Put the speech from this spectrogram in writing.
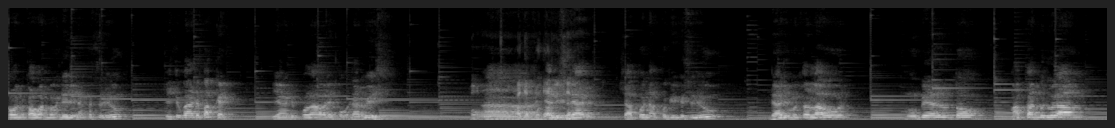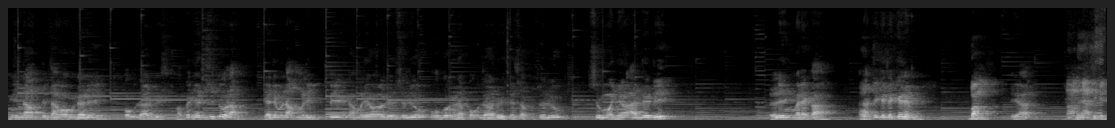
kawan-kawan Bang Dedi nak ke Seliu, itu kan ada paket yang dikelola oleh Pok Darwis. Oh, Nah, ada jadi darwis ya? dari siapa nak pergi ke Seliu dari motor laut, mobil untuk makan berdulang, nginap ditanggung dari Pok Darwis. Makanya di situlah. Jadi nak meliping, nak beli oleh Seliu, hubungi dengan Pok Darwis desa Seliu, semuanya ada di link mereka. Oh. Nanti kita kirim. Bang, Ya, nanya dikit.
